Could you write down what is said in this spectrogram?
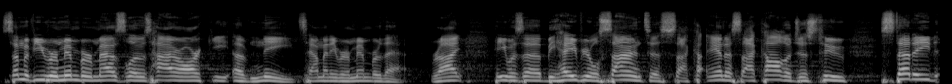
Some of you remember Maslow's hierarchy of needs. How many remember that? Right? He was a behavioral scientist and a psychologist who studied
